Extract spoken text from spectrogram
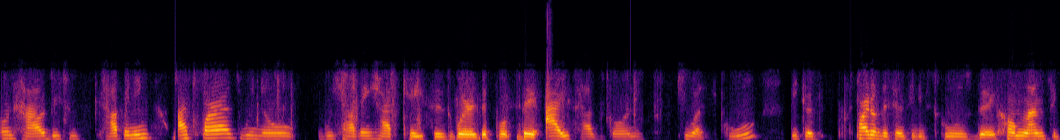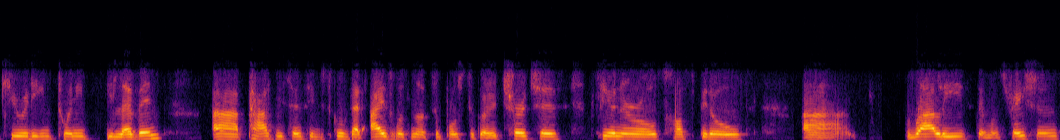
on how this is happening. As far as we know, we haven't had cases where the the ICE has gone to a school because part of the sensitive schools, the Homeland Security in 2011 uh, passed the sensitive schools that ICE was not supposed to go to churches, funerals, hospitals, uh, rallies, demonstrations.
